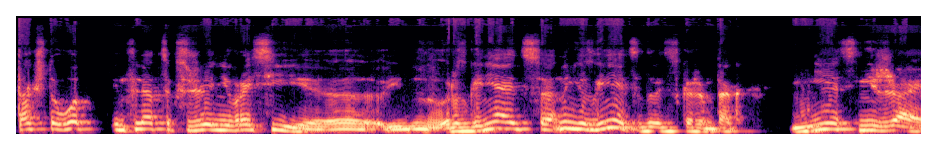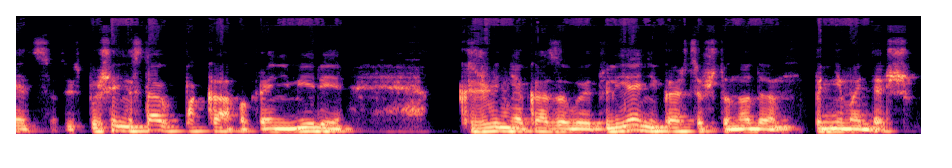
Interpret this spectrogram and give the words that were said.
Так что вот инфляция, к сожалению, в России э, разгоняется, ну не разгоняется, давайте скажем так, не снижается. То есть повышение ставок пока, по крайней мере, к сожалению, оказывает влияние. Кажется, что надо поднимать дальше.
